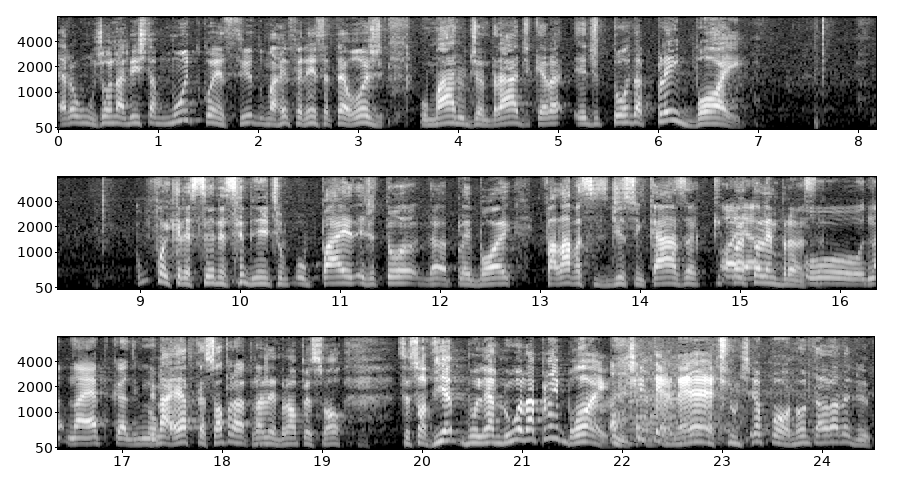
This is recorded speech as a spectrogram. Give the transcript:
Era um jornalista muito conhecido, uma referência até hoje, o Mário de Andrade, que era editor da Playboy. Como foi crescer nesse ambiente? O, pai, editor da Playboy, falava-se disso em casa? Que, Olha, qual é a tua lembrança? O, na, na, época do meu Na pai... época, só para lembrar o pessoal, você só via mulher nua na Playboy. Não tinha internet, não tinha pornô, não estava nada disso.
